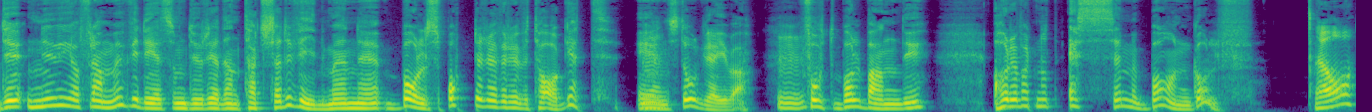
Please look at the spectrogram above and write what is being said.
Du, nu är jag framme vid det som du redan touchade vid, men eh, bollsporter överhuvudtaget är Mm. en stor grej va? Mm. Fotboll, bandy. Har det varit något SM barngolf? Ja,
